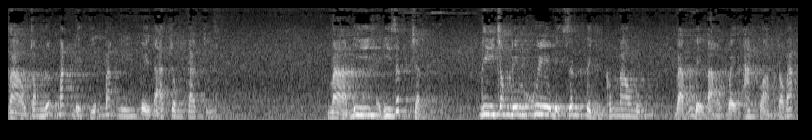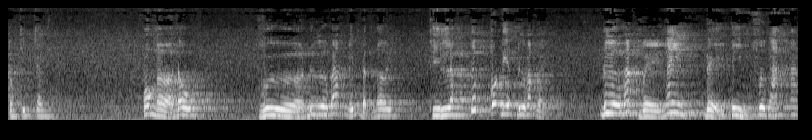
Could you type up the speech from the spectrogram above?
rào trong nước mắt để tiễn bác đi về đá trông cao chí mà đi phải đi rất chậm đi trong đêm khuya để dân tình không nao núng và cũng để bảo vệ an toàn cho bác trong chiến tranh. Có ngờ đâu, vừa đưa bác đến đợt nơi thì lập tức có điện đưa bác về. Đưa bác về ngay để tìm phương án khác.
